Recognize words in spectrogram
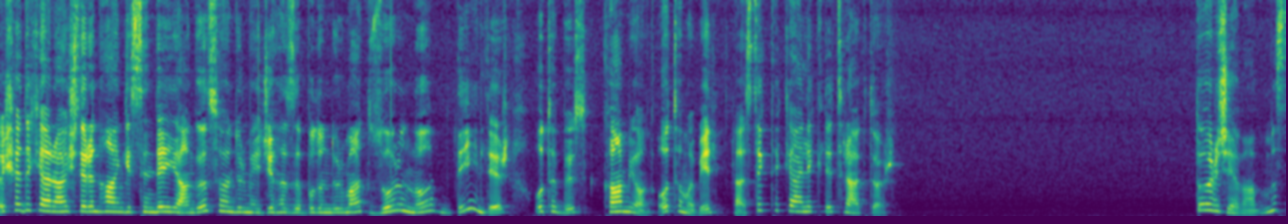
Aşağıdaki araçların hangisinde yangın söndürme cihazı bulundurmak zorunlu değildir? Otobüs, kamyon, otomobil, lastik tekerlekli traktör. Doğru cevabımız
